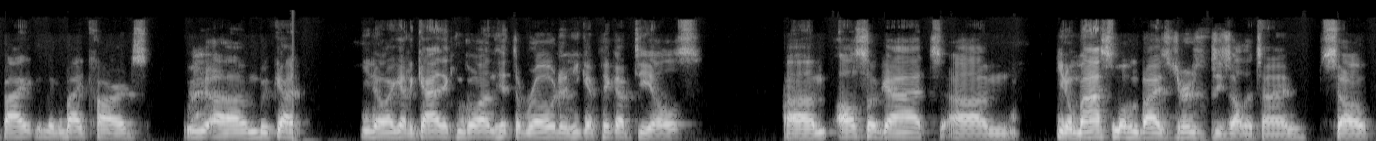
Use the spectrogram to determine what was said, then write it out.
buy they buy cards. We um we've got you know I got a guy that can go out and hit the road and he can pick up deals. Um, also got um you know Massimo who buys jerseys all the time. So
